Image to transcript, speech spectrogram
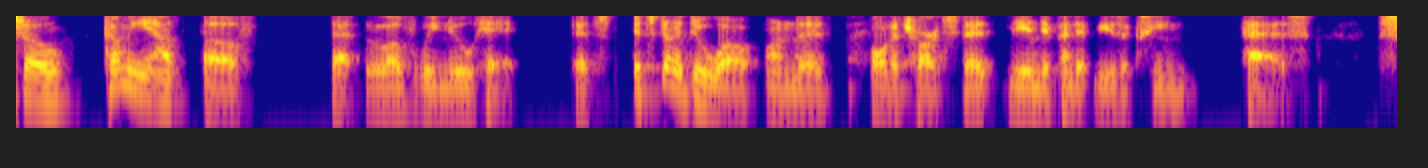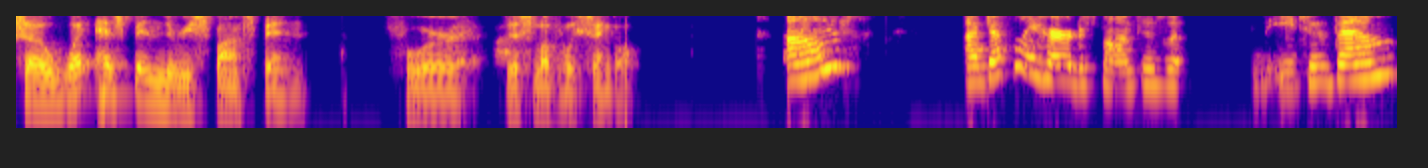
So coming out of that lovely new hit, it's it's going to do well on the all the charts that the independent music scene has. So, what has been the response been for this lovely single? Um, I've definitely heard responses with each of them.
